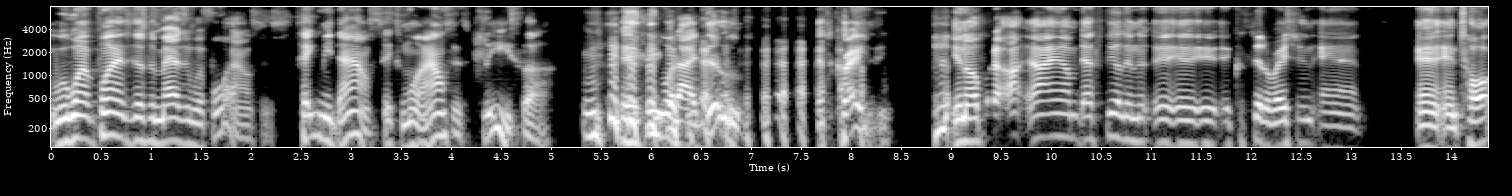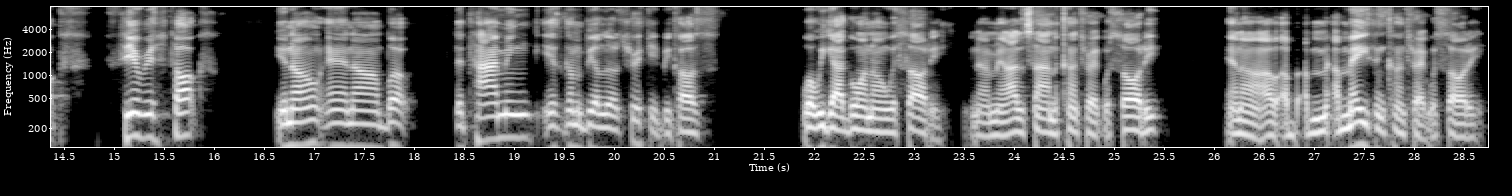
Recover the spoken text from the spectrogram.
with one punch, just imagine with four ounces. Take me down six more ounces, please, sir and see what I do. It's crazy, you know. But I, I am that's still in, in, in consideration and and and talks, serious talks, you know. And um, but the timing is going to be a little tricky because what we got going on with Saudi. You know, I mean, I just signed a contract with Saudi, and uh, a, a, amazing contract with Saudi,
